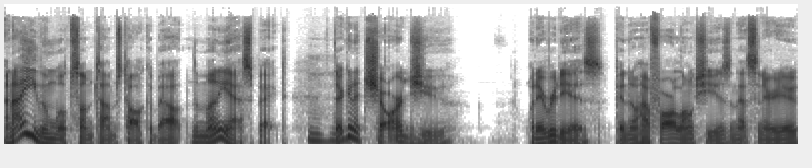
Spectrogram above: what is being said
And I even will sometimes talk about the money aspect. They're mm-hmm. going to charge you whatever it is, depending on how far along she is in that scenario,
